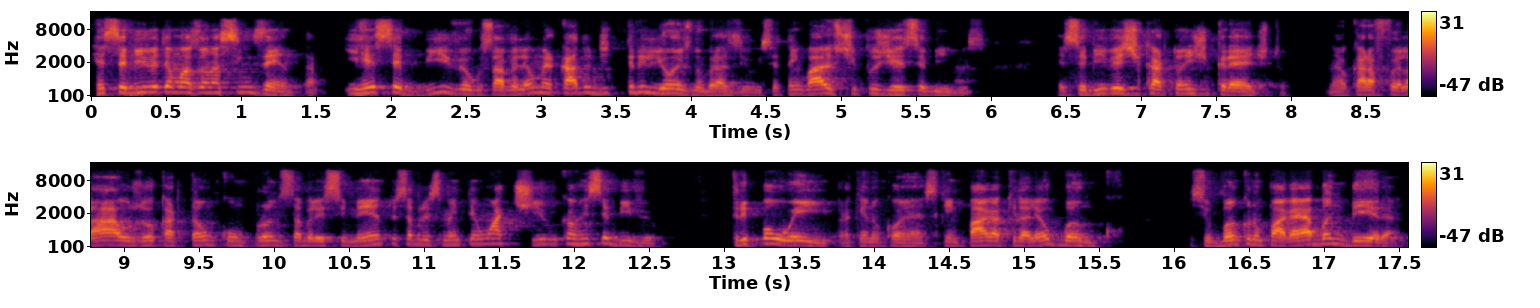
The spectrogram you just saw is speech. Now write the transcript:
Recebível tem uma zona cinzenta. E recebível, Gustavo, ele é um mercado de trilhões no Brasil. E você tem vários tipos de recebíveis. Recebíveis de cartões de crédito. Né? O cara foi lá, usou o cartão, comprou no estabelecimento, o estabelecimento tem um ativo que é um recebível. Triple A, para quem não conhece. Quem paga aquilo ali é o banco. Se o banco não pagar, é a bandeira.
